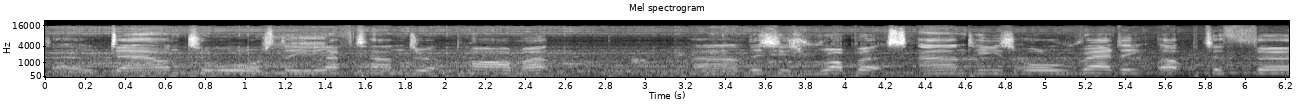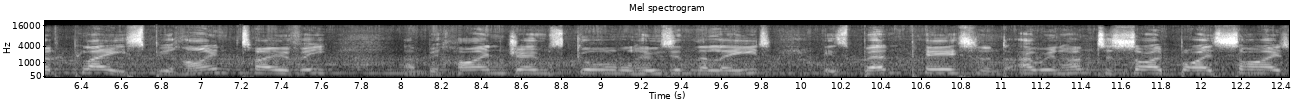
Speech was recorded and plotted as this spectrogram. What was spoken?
So down towards the left-hander at Palmer. And this is Roberts, and he's already up to third place. Behind Tovey and behind James Gornall, who's in the lead, It's Ben Pearson and Owen Hunter side by side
